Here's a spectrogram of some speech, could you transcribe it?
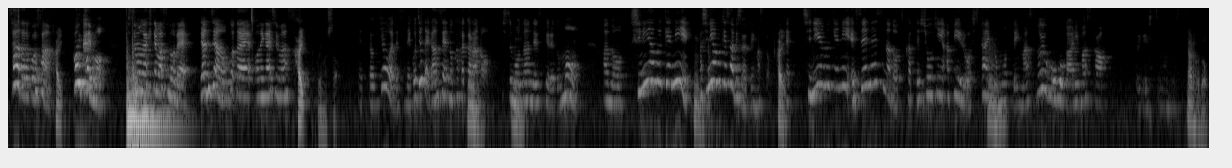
さあ田所さん、はい。今回も質問が来てますのでじゃんじゃんお答えお願いします。はいわかりました。えっと、今日はですね50代男性の方からの質問なんですけれども、あのシニア向けに、うん。まあ、シニア向けサービスをやっていますと、はい。でシニア向けに SNS などを使って商品アピールをしたいと思っています、どういう方法がありますか？という質問です。なるほど。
